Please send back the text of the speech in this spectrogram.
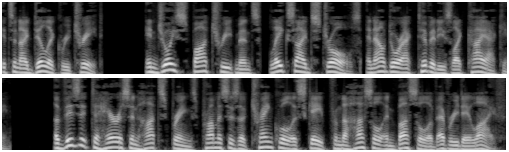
it's an idyllic retreat. Enjoy spa treatments, lakeside strolls, and outdoor activities like kayaking. A visit to Harrison Hot Springs promises a tranquil escape from the hustle and bustle of everyday life.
